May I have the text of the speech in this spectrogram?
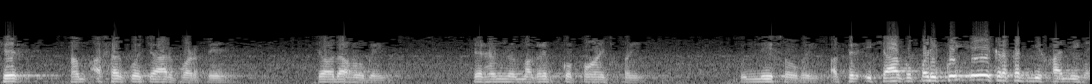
پھر ہم اثر کو چار پڑھتے ہیں، چودہ ہو گئی۔ پھر ہم نے مغرب کو پانچ پڑھی، انیس ہو گئی۔ اور پھر عشاء کو پڑھی، کوئی ایک رکت بھی خالی ہے۔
